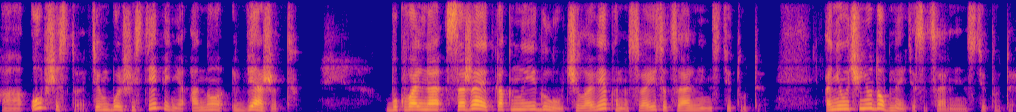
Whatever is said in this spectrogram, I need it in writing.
а, общество, тем в большей степени оно вяжет, буквально сажает как на иглу человека на свои социальные институты. Они очень удобны, эти социальные институты,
